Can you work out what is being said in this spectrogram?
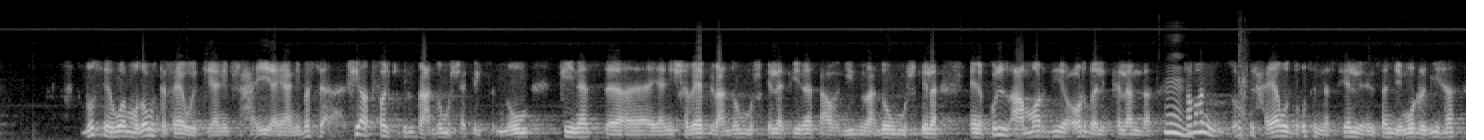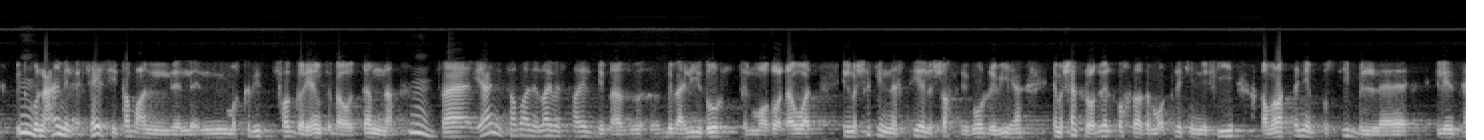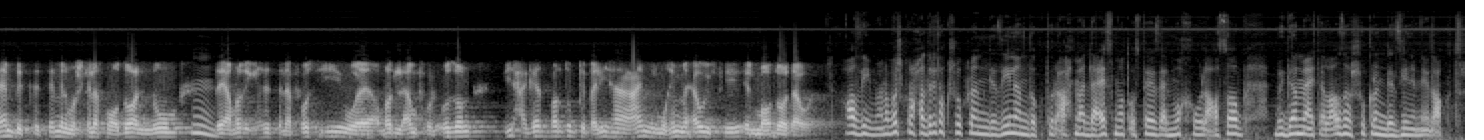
بصي هو الموضوع متفاوت يعني في الحقيقة يعني بس في أطفال كتير بيبقى عندهم مشاكل في النوم في ناس آه، يعني شباب بيبقى عندهم مشكلة في ناس عواجيز بيبقى عندهم مشكلة يعني كل الأعمار دي عرضة للكلام ده مم. طبعا ظروف الحياة والضغوط النفسية اللي الإنسان بيمر بيها بتكون عامل أساسي طبعا ال- ال- المشكلة دي تتفجر يعني وتبقى قدامنا مم. فيعني طبعا ال life style بيبقى بيبقى ليه دور في الموضوع دوت المشاكل النفسية اللي الشخص بيمر بيها المشاكل العضوية الأخرى زي ما قلت لك إن في أمراض ثانية بتصيب ال- الإنسان بتتم المشكلة في موضوع النوم. زي أمراض الجهاز التنفسي وأمراض الأنف والأذن. دي حاجات برضو بتبقى ليها عامل مهم قوي في الموضوع دوت. عظيم. أنا بشكر حضرتك. شكرا جزيلا دكتور أحمد عصمت أستاذ المخ والأعصاب بجامعة الأزهر. شكرا جزيلا يا دكتور.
